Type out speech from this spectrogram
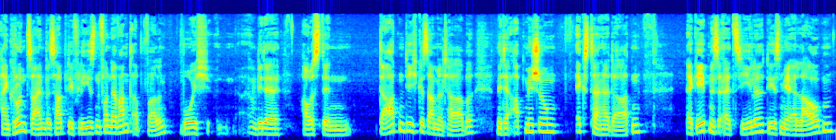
ein Grund sein, weshalb die Fliesen von der Wand abfallen, wo ich wieder aus den Daten, die ich gesammelt habe, mit der Abmischung externer Daten Ergebnisse erziele, die es mir erlauben,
